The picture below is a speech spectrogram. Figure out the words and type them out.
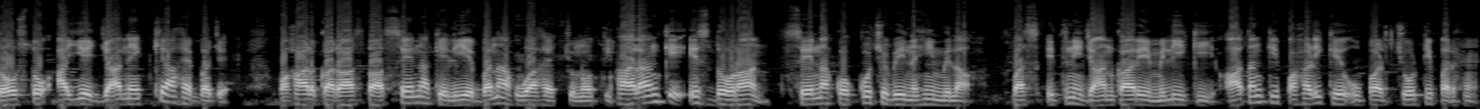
दोस्तों, आइए जाने क्या है वजह पहाड़ का रास्ता सेना के लिए बना हुआ है चुनौती। हालाँकि इस दौरान सेना को कुछ भी नहीं मिला। बस इतनी जानकारी मिली कि आतंकी पहाड़ी के ऊपर चोटी पर हैं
